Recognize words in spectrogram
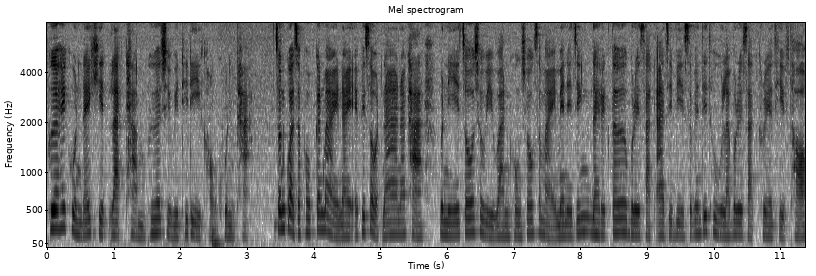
เพื่อให้คุณได้คิดและทำเพื่อชีวิตที่ดีของคุณค่ะจนกว่าจะพบกันใหม่ใน episode หน้านะคะ วันนี้โจชวีวันคงโชคสมัย Managing Director บริษัท RGB 72 และบริษัท Creative Talk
